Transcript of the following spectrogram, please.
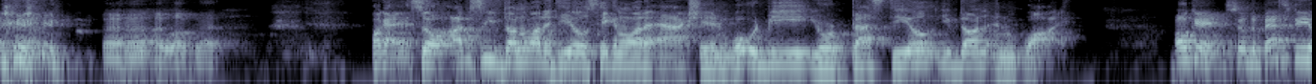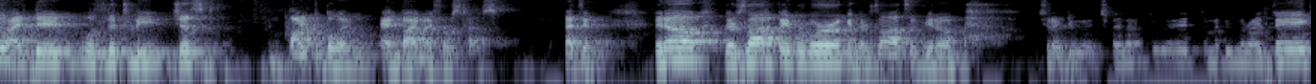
Uh-huh. I love that. Okay, so obviously you've done a lot of deals, taken a lot of action. What would be your best deal you've done and why? okay, so the best deal I did was literally just bite the bullet and buy my first house. That's it. You know, there's a lot of paperwork and there's lots of, you know, should I do it? Should I not do it? Am I doing the right thing?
